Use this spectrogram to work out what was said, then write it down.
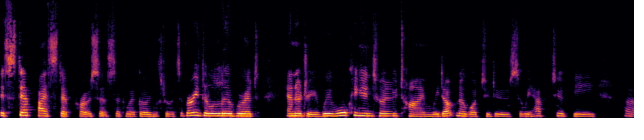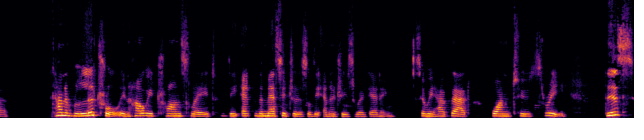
a step by step process that we're going through. It's a very deliberate energy. We're walking into a new time. We don't know what to do. So we have to be uh, kind of literal in how we translate the, the messages or the energies we're getting. So we have that one, two, three. This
